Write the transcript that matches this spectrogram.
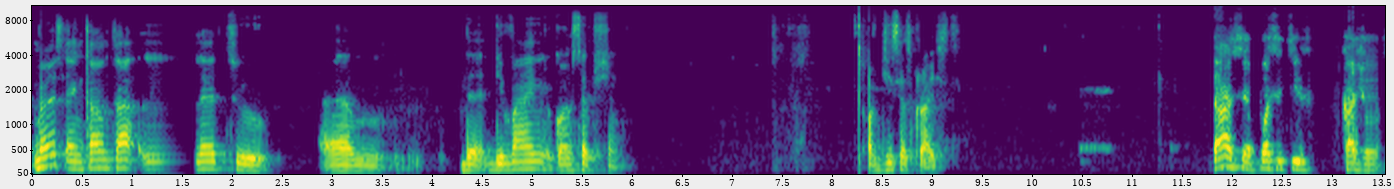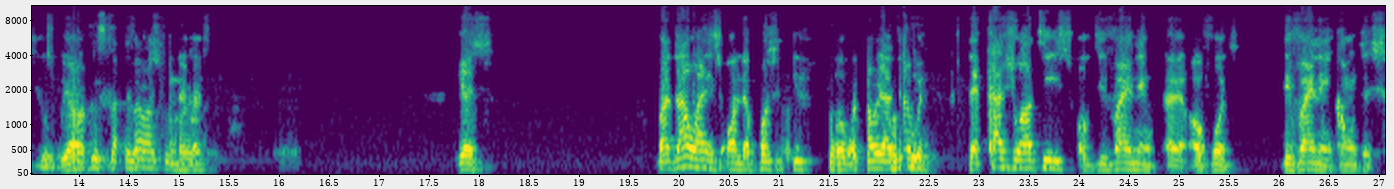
Mary's encounter led to um, the divine conception of Jesus Christ. That's a positive casualty. We are please, is that, is that one too on the correct? cas- Yes. But that one is on the positive. But now we are dealing with the casualties of divine uh, of what divine encounters.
